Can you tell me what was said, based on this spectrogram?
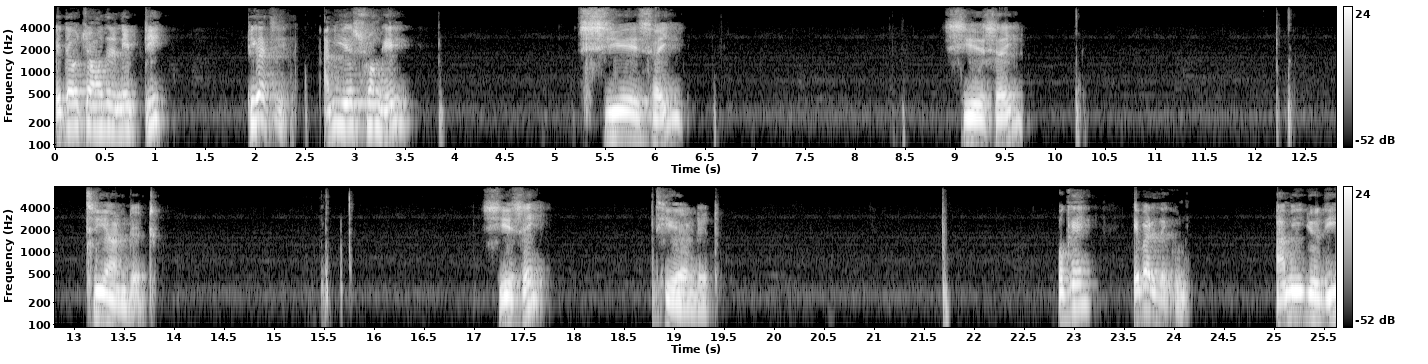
এটা হচ্ছে আমাদের নিফটি ঠিক আছে? আমি এর সঙ্গে CSI CSI three hundred CSI three hundred okay এবারে দেখুন, আমি যদি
